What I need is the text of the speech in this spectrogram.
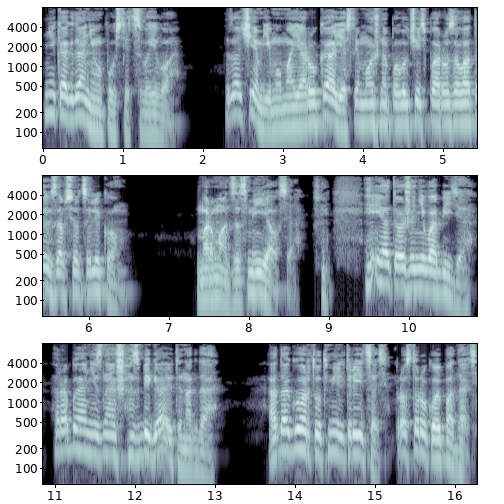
никогда не упустит своего. Зачем ему моя рука, если можно получить пару золотых за все целиком? Мармат засмеялся. «Я тоже не в обиде. Рабы, они, знаешь, сбегают иногда. А до гор тут миль тридцать, просто рукой подать».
